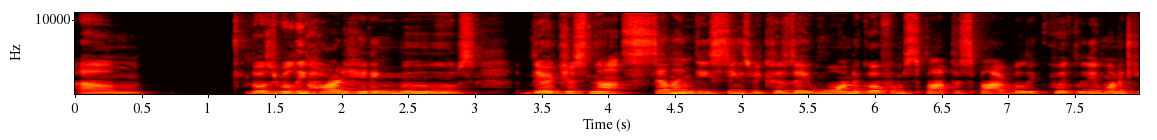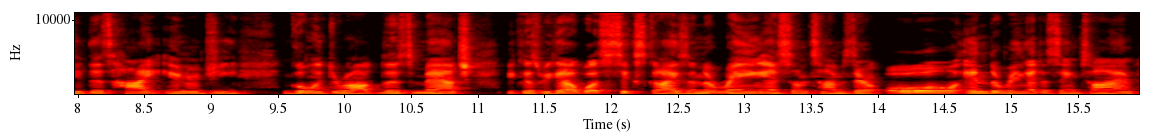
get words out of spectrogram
Um, those really hard hitting moves they're just not selling these things because they want to go from spot to spot really quickly. They want to keep this high energy going throughout this match because we got what six guys in the ring and sometimes they're all in the ring at the same time.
